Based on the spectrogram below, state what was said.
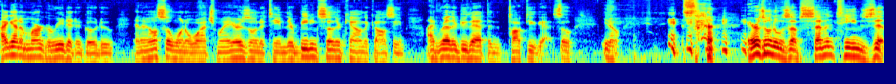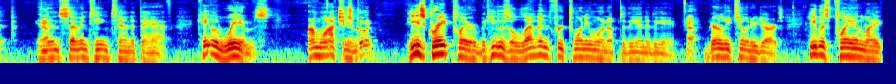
"I got a margarita to go to, and I also want to watch my Arizona team. They're beating Southern Cal in the Coliseum. I'd rather do that than talk to you guys." So, you know, Arizona was up 17 zip, and Yeah. then 17-10 at the half. Caleb Williams, I'm watching He's him. good. He's a great player, but he was 11 for 21 up to the end of the game. Yeah. Barely 200 yards. He was playing like,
